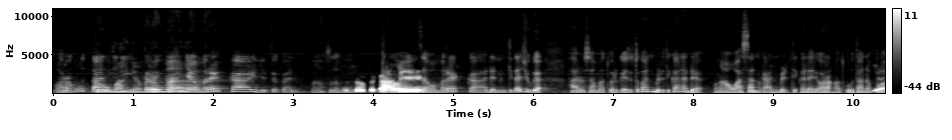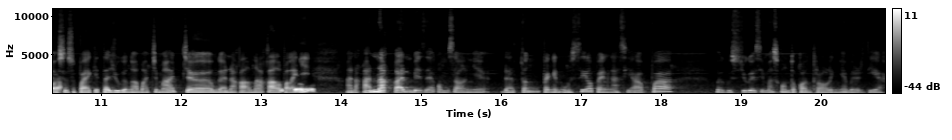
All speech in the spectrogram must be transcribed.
orang hutan ke jadi mereka. ke rumahnya mereka gitu kan langsung Betul sekali. sama mereka dan kita juga harus sama tour guide itu kan berarti kan ada pengawasan kan berarti kan dari orang hutan yeah. proses supaya kita juga nggak macem-macem nggak nakal-nakal apalagi anak-anak kan biasanya kalau misalnya dateng pengen usil pengen ngasih apa bagus juga sih mas untuk controllingnya berarti ya.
